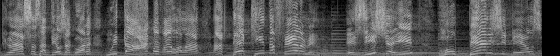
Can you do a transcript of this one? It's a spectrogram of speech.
Graças a Deus agora muita água vai rolar até quinta-feira, meu irmão. Existe aí romperes de Deus.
